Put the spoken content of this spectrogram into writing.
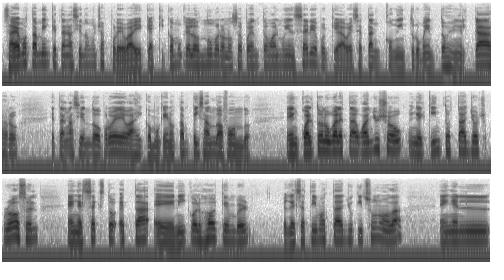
sabemos también que están haciendo muchas pruebas y que aquí como que los números no se pueden tomar muy en serio porque a veces están con instrumentos en el carro, están haciendo pruebas y como que no están pisando a fondo. En cuarto lugar está Juan Yu Show, en el quinto está George Russell, en el sexto está eh, Nicole Hulkenberg, en el séptimo está Yuki Tsunoda, en el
